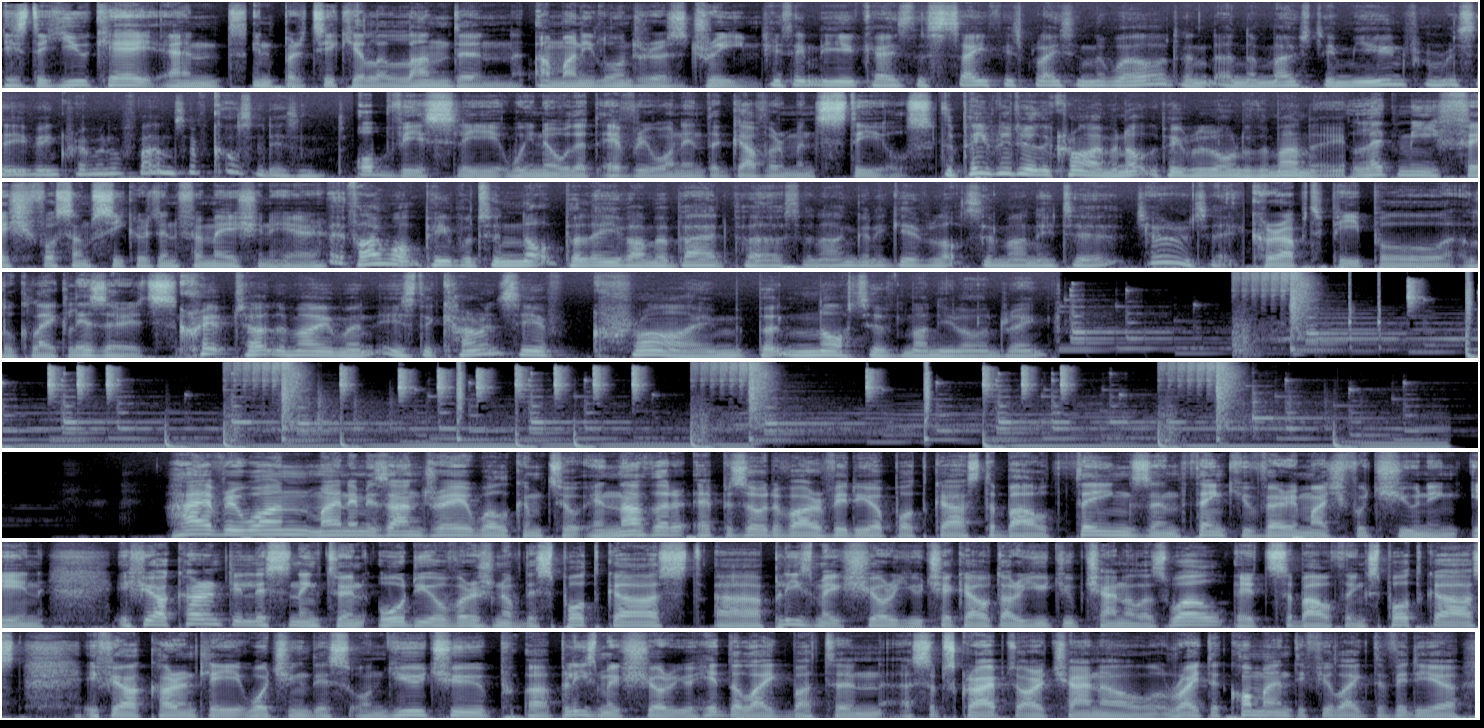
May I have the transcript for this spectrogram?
Is the UK and in particular London a money launderer's dream? Do you think the UK is the safest place in the world and, and the most immune from receiving criminal funds? Of course it isn't. Obviously, we know that everyone in the government steals. The people who do the crime are not the people who launder the money. Let me fish for some secret information here. If I want people to not believe I'm a bad person, I'm going to give lots of money to charity. Corrupt people look like lizards. Crypto at the moment is the currency of crime, but not of money laundering. Hi everyone, my name is Andre. Welcome to another episode of our video podcast about things, and thank you very much for tuning in. If you are currently listening to an audio version of this podcast, uh, please make sure you check out our YouTube channel as well. It's About Things Podcast. If you are currently watching this on YouTube, uh, please make sure you hit the like button, uh, subscribe to our channel, write a comment if you like the video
